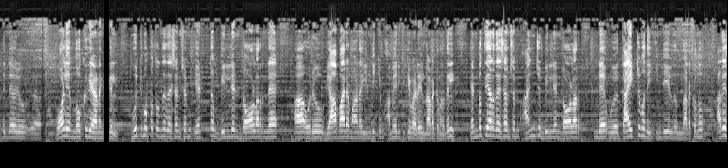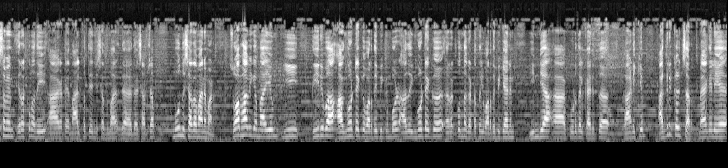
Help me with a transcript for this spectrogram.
ഇതിന്റെ ഒരു വോളിയം നോക്കുകയാണെങ്കിൽ നൂറ്റി മുപ്പത്തൊന്ന് ദശാംശം എട്ട് ബില്യൺ ഡോളറിന്റെ ഒരു വ്യാപാരമാണ് ഇന്ത്യക്കും അമേരിക്കയ്ക്കും ഇടയിൽ നടക്കുന്നത്. ഇതിൽ എൺപത്തിയാറ് ദശാംശം അഞ്ച് ബില്യൺ ഡോളറിന്റെ കയറ്റുമതി ഇന്ത്യയിൽ നിന്ന് നടക്കുന്നു. അതേസമയം ഇറക്കുമതി ആകട്ടെ നാൽപ്പത്തിയഞ്ച് ശതമാനം ദശാംശം മൂന്ന് ശതമാനമാണ്. സ്വാഭാവികമായും ഈ തീരുവ അങ്ങോട്ടേക്ക് വർദ്ധിപ്പിക്കുമ്പോൾ അത് ഇങ്ങോട്ടേക്ക് ഇറക്കുന്ന ഘട്ടത്തിൽ വർദ്ധിപ്പിക്കാനും ഇന്ത്യ കൂടുതൽ കരുത്ത് കാണിക്കും. അഗ്രികൾച്ചർ മേഖലയെ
